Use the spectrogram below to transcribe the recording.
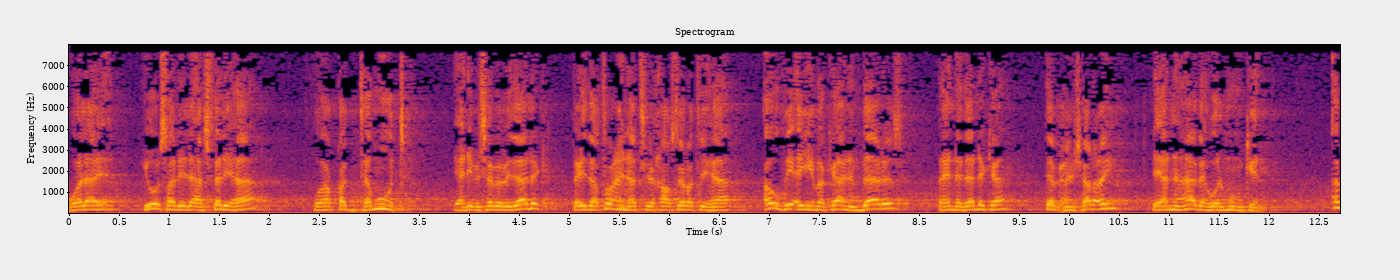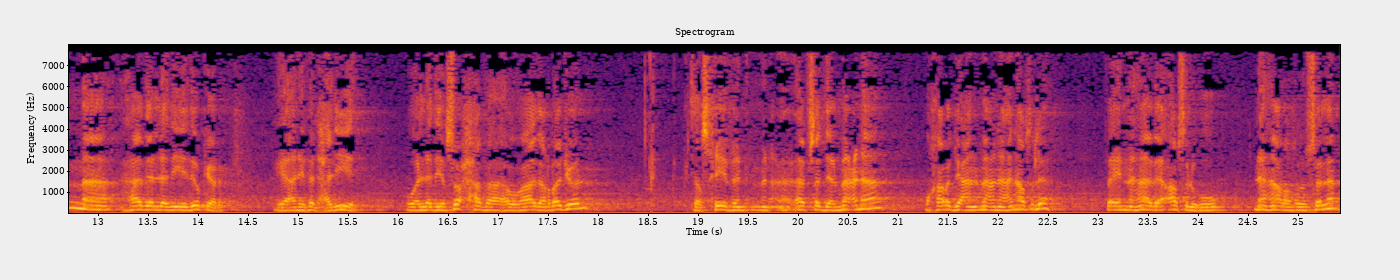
ولا يوصل إلى أسفلها وقد تموت يعني بسبب ذلك فإذا طعنت في خاصرتها أو في أي مكان بارز فإن ذلك ذبح شرعي لأن هذا هو الممكن. أما هذا الذي ذكر يعني في الحديث والذي صحفه هذا الرجل تصحيف من أفسد المعنى وخرج عن المعنى عن أصله فإن هذا أصله نهى رسول صلى الله عليه وسلم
